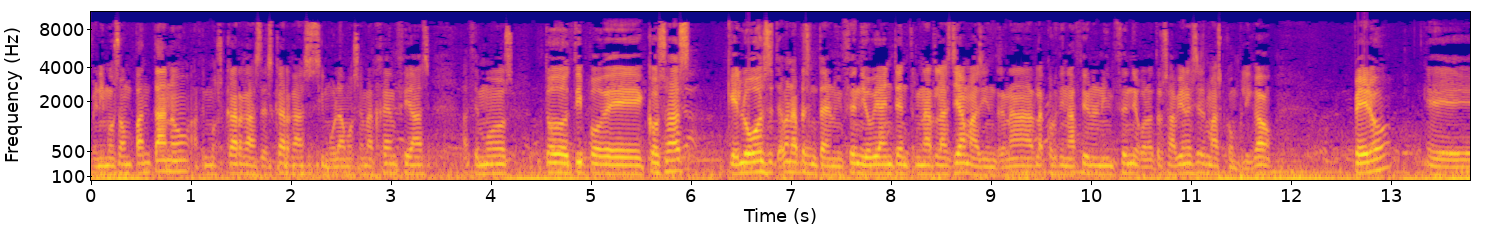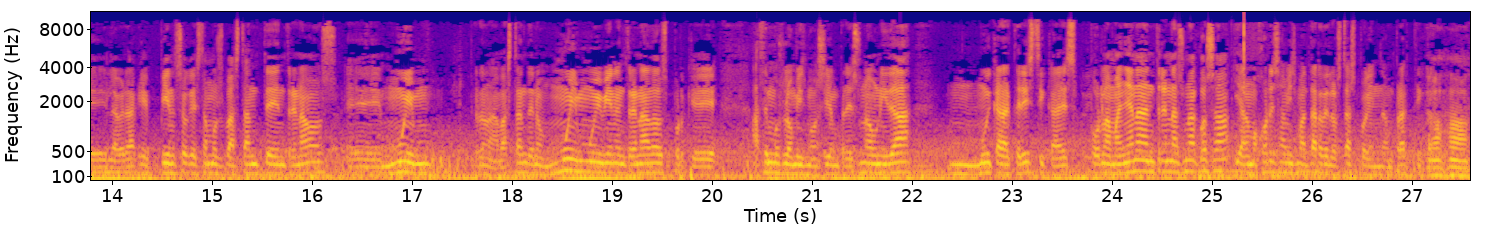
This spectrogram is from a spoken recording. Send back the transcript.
Venimos a un pantano, hacemos cargas, descargas, simulamos emergencias, hacemos todo tipo de cosas que luego se te van a presentar en un incendio. Obviamente, entrenar las llamas y entrenar la coordinación en un incendio con otros aviones es más complicado. Pero eh, la verdad que pienso que estamos bastante entrenados, eh, muy, perdona, bastante no, muy, muy bien entrenados porque hacemos lo mismo siempre. Es una unidad muy característica. Es por la mañana entrenas una cosa y a lo mejor esa misma tarde lo estás poniendo en práctica. Ajá,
